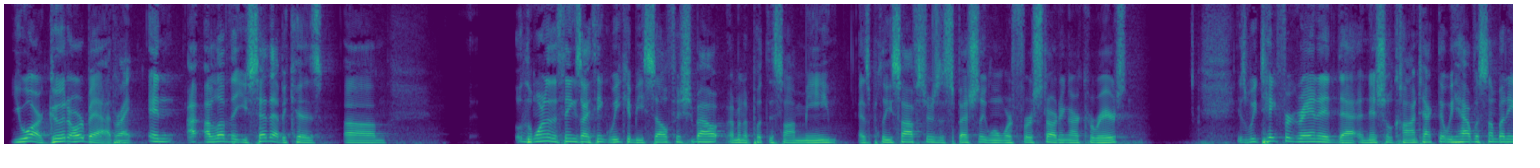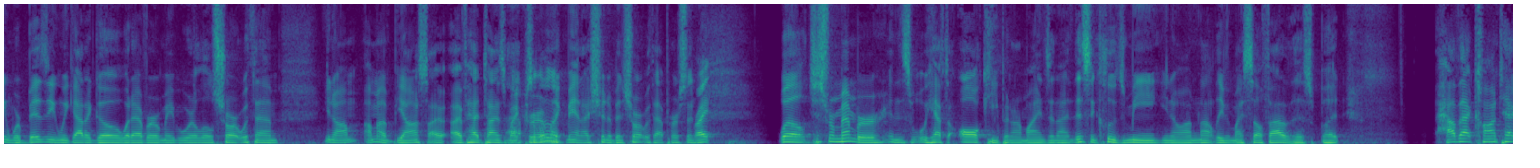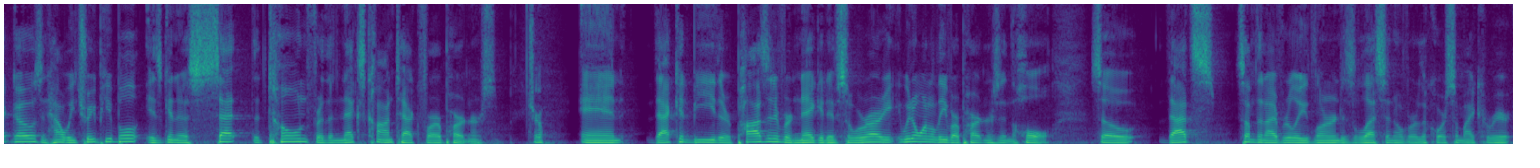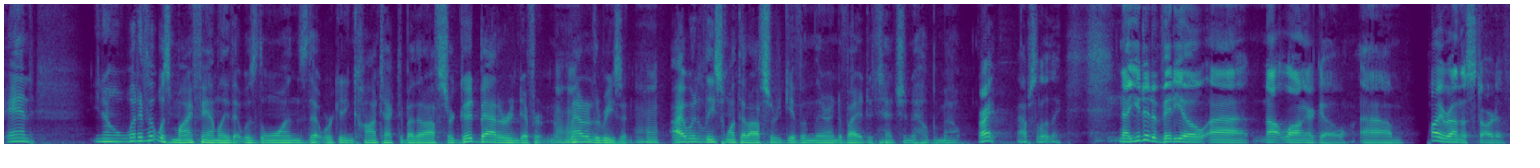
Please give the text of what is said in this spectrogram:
You are good or bad, Right. And I, I love that you said that because um, one of the things I think we could be selfish about. I'm going to put this on me as police officers, especially when we're first starting our careers. Is we take for granted that initial contact that we have with somebody, and we're busy, and we got to go, whatever. Maybe we're a little short with them. You know, I'm, I'm gonna be honest. I, I've had times in my career, I'm like, man, I shouldn't have been short with that person. Right. Well, just remember, and this is what we have to all keep in our minds, and I, this includes me. You know, I'm not leaving myself out of this, but how that contact goes and how we treat people is going to set the tone for the next contact for our partners. True. And that could be either positive or negative. So we're already we don't want to leave our partners in the hole. So that's something I've really learned as a lesson over the course of my career. And you know, what if it was my family that was the ones that were getting contacted by that officer, good, bad, or indifferent, no matter the reason? I would at least want that officer to give them their undivided attention to help them out. Right. Absolutely. Now, you did a video uh, not long ago um, probably around the start of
